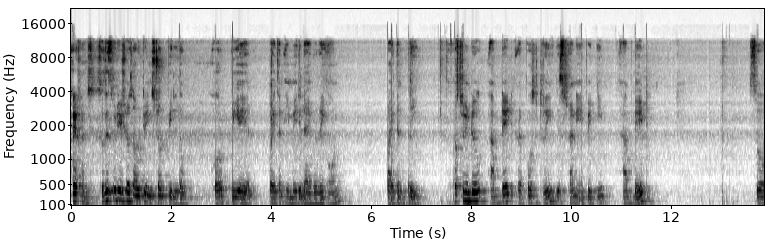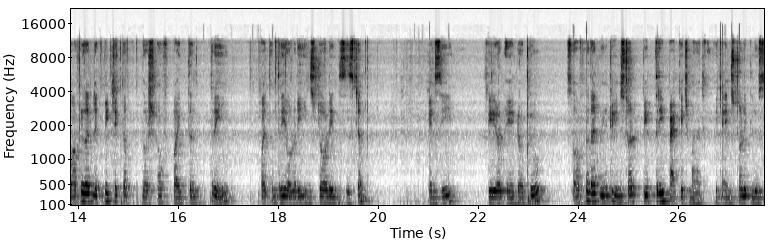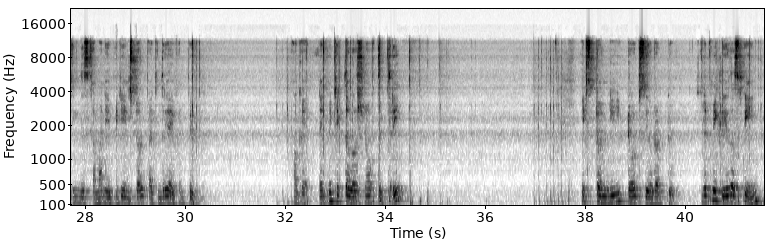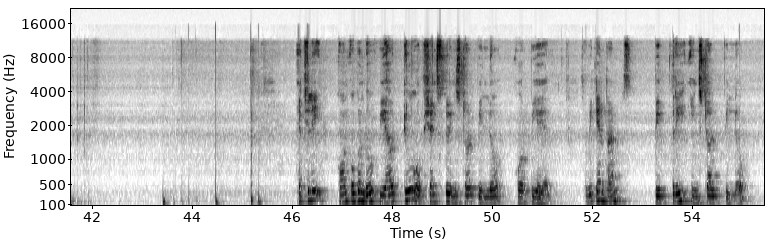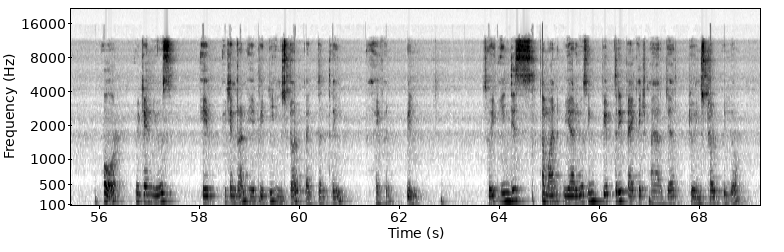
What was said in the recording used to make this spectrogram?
Hi friends, so this video shows how to install Pillow or PIL Python image library on Python 3. First we need to update repository, just run apt update. So after that let me check the version of Python 3. Python 3 already installed in system. You can see 3.8.2 so after that we need to install pip3 package manager. We can install it using this command apt install python 3 hyphen pip. Okay let me check the version of pip3 it's 20.0.2 so let me clear the screen. Actually on ubuntu we have two options to install pillow or pil so we can run pip3 install pillow or we can use a we can run apt install python 3 hyphen pill. So in this command we are using pip3 package manager to install pillow.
